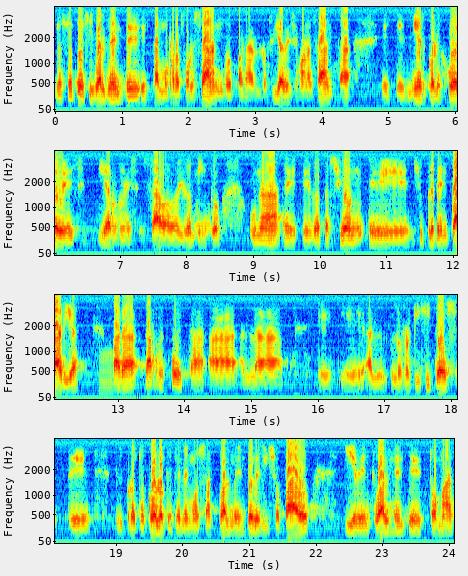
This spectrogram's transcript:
Nosotros igualmente estamos reforzando para los días de Semana Santa, este, miércoles, jueves, viernes, sábado y domingo, una este, dotación eh, suplementaria mm. para dar respuesta a, la, este, a los requisitos del protocolo que tenemos actualmente del hisopado y eventualmente tomas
